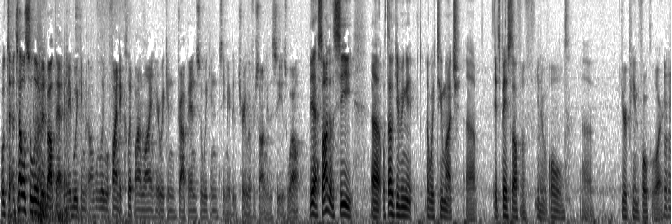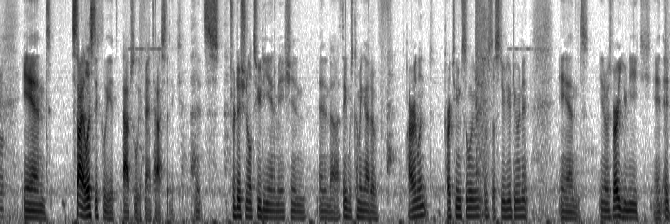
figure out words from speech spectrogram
Well, t- tell us a little bit about that. Maybe we can. Hopefully, we'll find a clip online here we can drop in so we can see maybe the trailer for Song of the Sea as well. yeah, Song of the Sea. Uh, without giving it away too much, uh, it's based off of you know old uh, European folklore, Mhm. And stylistically, it's absolutely fantastic. It's traditional 2D animation, and uh, I think it was coming out of Ireland. Cartoon Saloon was the studio doing it, and you know it was very unique. And it,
